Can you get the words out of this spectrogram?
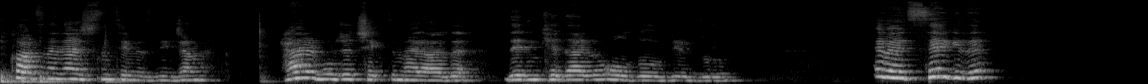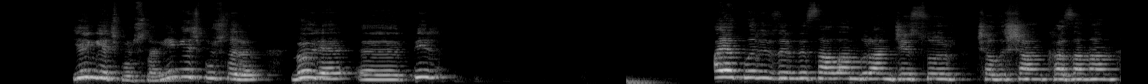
Bu kartın enerjisini temizleyeceğim. Her burca çektim herhalde. Derin kederli olduğu bir durum. Evet sevgili burçları. Yengeç burçları böyle e, bir ayakları üzerinde sağlam duran, cesur, çalışan, kazanan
